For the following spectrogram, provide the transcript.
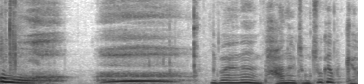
오. 이번에는 반을 좀 쪼개볼게요.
